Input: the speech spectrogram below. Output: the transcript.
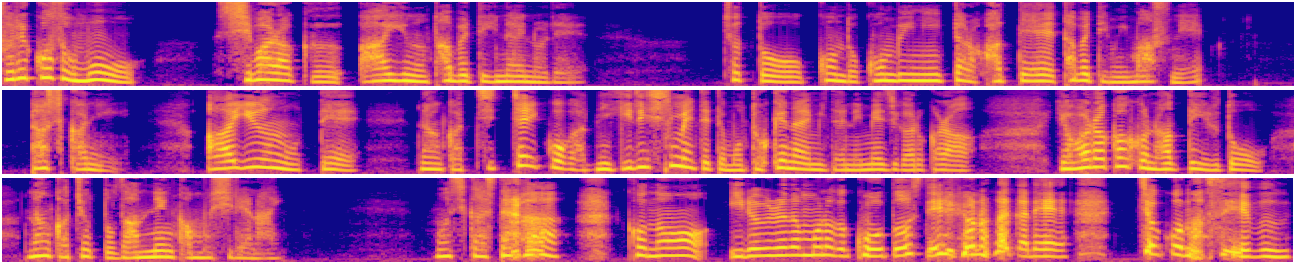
それこそもう、しばらくああいうの食べていないので、ちょっと今度コンビニ行ったら買って食べてみますね。確かに、ああいうのって、なんかちっちゃい子が握りしめてても溶けないみたいなイメージがあるから、柔らかくなっていると、なんかちょっと残念かもしれない。もしかしたら、このいろいろなものが高騰している世の中で、チョコの成分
